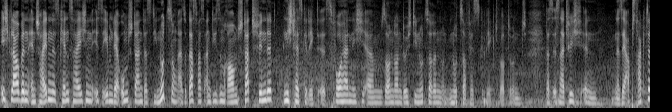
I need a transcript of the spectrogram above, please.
Ich glaube, ein entscheidendes Kennzeichen ist eben der Umstand, dass die Nutzung, also das, was an diesem Raum stattfindet, nicht festgelegt ist. Vorher nicht, ähm, sondern durch die Nutzerinnen und Nutzer festgelegt wird. Und das ist natürlich in, eine sehr abstrakte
